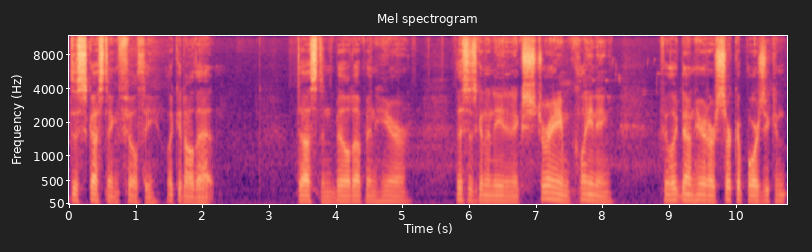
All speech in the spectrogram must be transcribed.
disgusting filthy. Look at all that dust and buildup in here. This is going to need an extreme cleaning. If you look down here at our circuit boards, you can,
